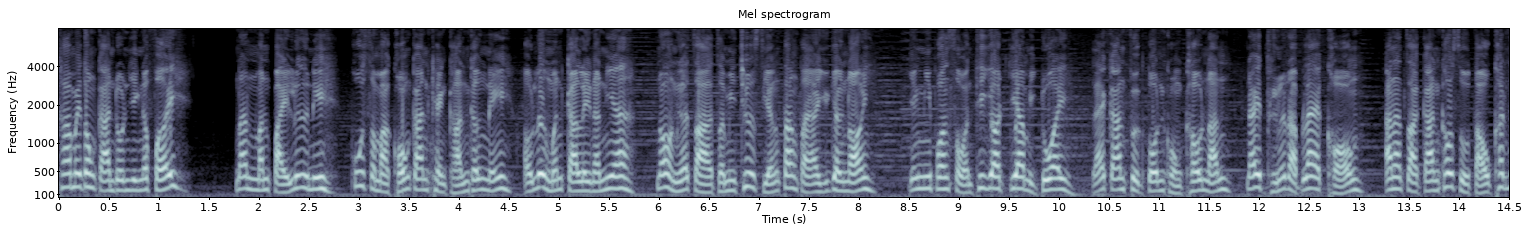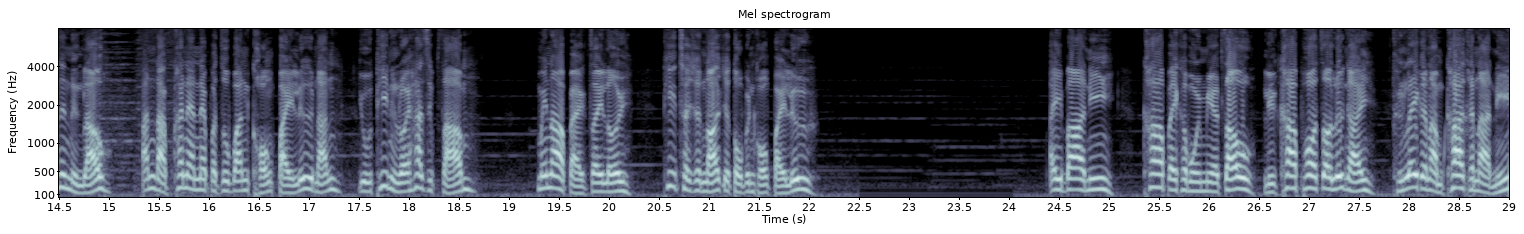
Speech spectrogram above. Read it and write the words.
ข้าไม่ต้องการโดนยิงนะเฟย นั่นมันไปลื่นนี่ ผู้สมัครของการแข่งขันครั้งนี้ เอาเรื่องเหมือนกันเลยนะเนี่ย นอกเหนือจากจะมีชื่อเสียงตั้งแต่อายุยังน้อย ยังมีพรสวรรค์ที่ยอดเยี่ยมอีกด้วย และการฝึกตนของเขานั้น ได้ถึงระดับแรกของอาณาจักรการเข้าสู่เต๋าขั้นที่หนึ่งแล้ว อันดับคะแนนในปัจจุบันของไปลื่นนั้นอยู่ที่ 153 ไม่น่าแปลกใจเลย ที่ชัยชนะจะตกเป็นของไปลือไอ้บ้านี่ข้าไปขโมยเมียเจ้า หรือฆ่าพ่อเจ้าหรือไง ถึงไล่กระหน่ำฆ่าขนาดนี้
